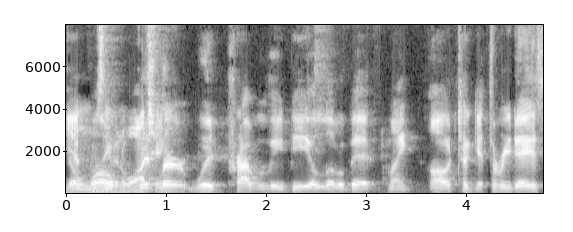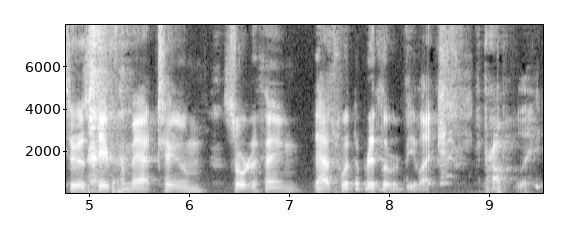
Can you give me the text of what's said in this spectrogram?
No one was well, even watching. Riddler would probably be a little bit like, "Oh, it took you three days to escape from that tomb," sort of thing. That's what the Riddler would be like. Probably.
